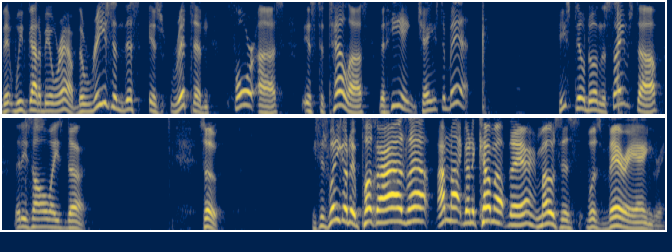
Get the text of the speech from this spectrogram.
that we've got to be aware of. The reason this is written for us is to tell us that he ain't changed a bit. He's still doing the same stuff that he's always done. So, he says, What are you going to do? Poke our eyes out? I'm not going to come up there. And Moses was very angry.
